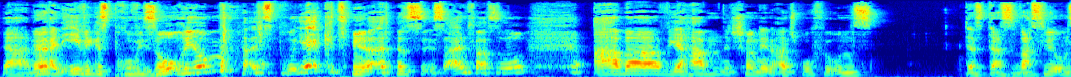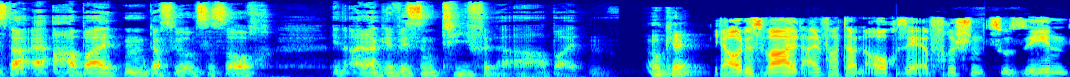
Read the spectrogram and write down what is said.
ja ne, ein ewiges Provisorium als Projekt, ja, das ist einfach so. Aber wir haben schon den Anspruch für uns, dass das, was wir uns da erarbeiten, dass wir uns das auch in einer gewissen Tiefe erarbeiten. Okay. Ja, und es war halt einfach dann auch sehr erfrischend zu sehen,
